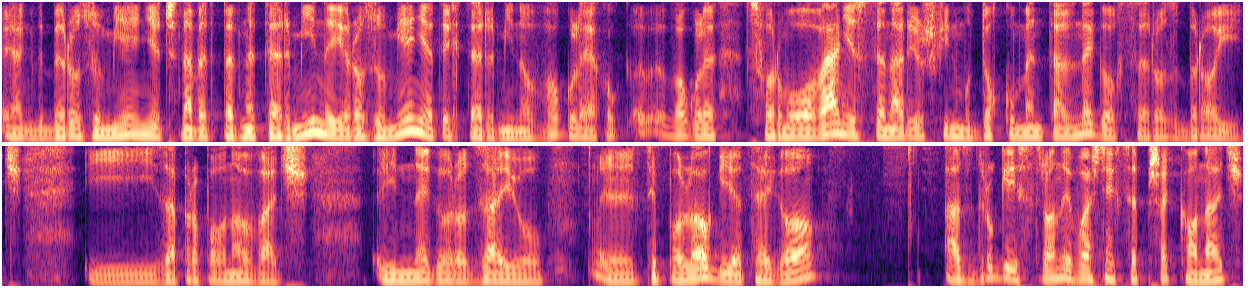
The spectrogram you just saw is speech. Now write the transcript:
jak gdyby rozumienie, czy nawet pewne terminy i rozumienie tych terminów, w ogóle, jako, w ogóle sformułowanie scenariusz filmu dokumentalnego chcę rozbroić i zaproponować innego rodzaju e, typologię tego, a z drugiej strony właśnie chcę przekonać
